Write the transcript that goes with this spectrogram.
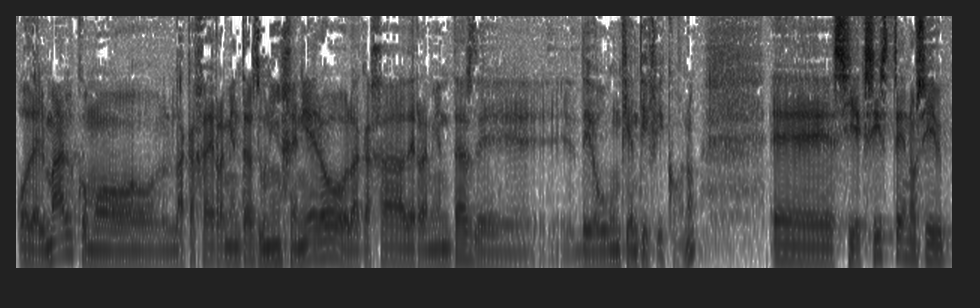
o del mal, como la caja de herramientas de un ingeniero o la caja de herramientas de, de un científico, ¿no? Eh, si existen o si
